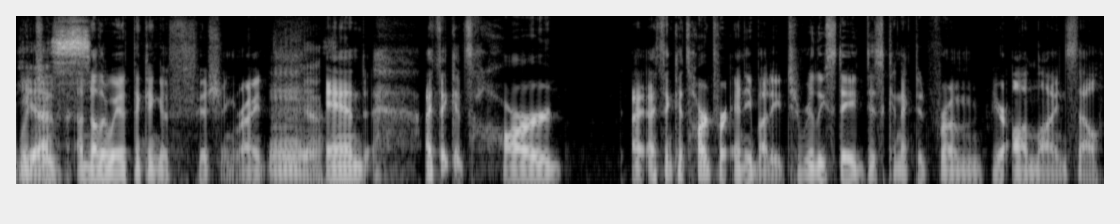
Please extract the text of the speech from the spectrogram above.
which Yes. is another way of thinking of fishing, right? Mm, yeah. And I think it's hard. I, I think it's hard for anybody to really stay disconnected from your online self.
